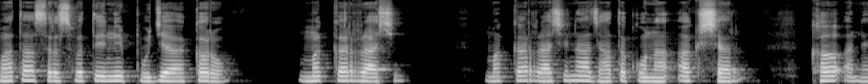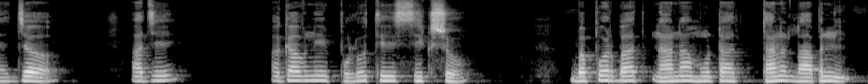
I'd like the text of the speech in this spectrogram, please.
માતા સરસ્વતીની પૂજા કરો. મકર રાશિ. મકર રાશિના જાતકોના અક્ષર ખ અને જ. આજે અગાઉની ભૂલોથી શીખશો. બપોર બાદ નાના મોટા ધન લાભની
